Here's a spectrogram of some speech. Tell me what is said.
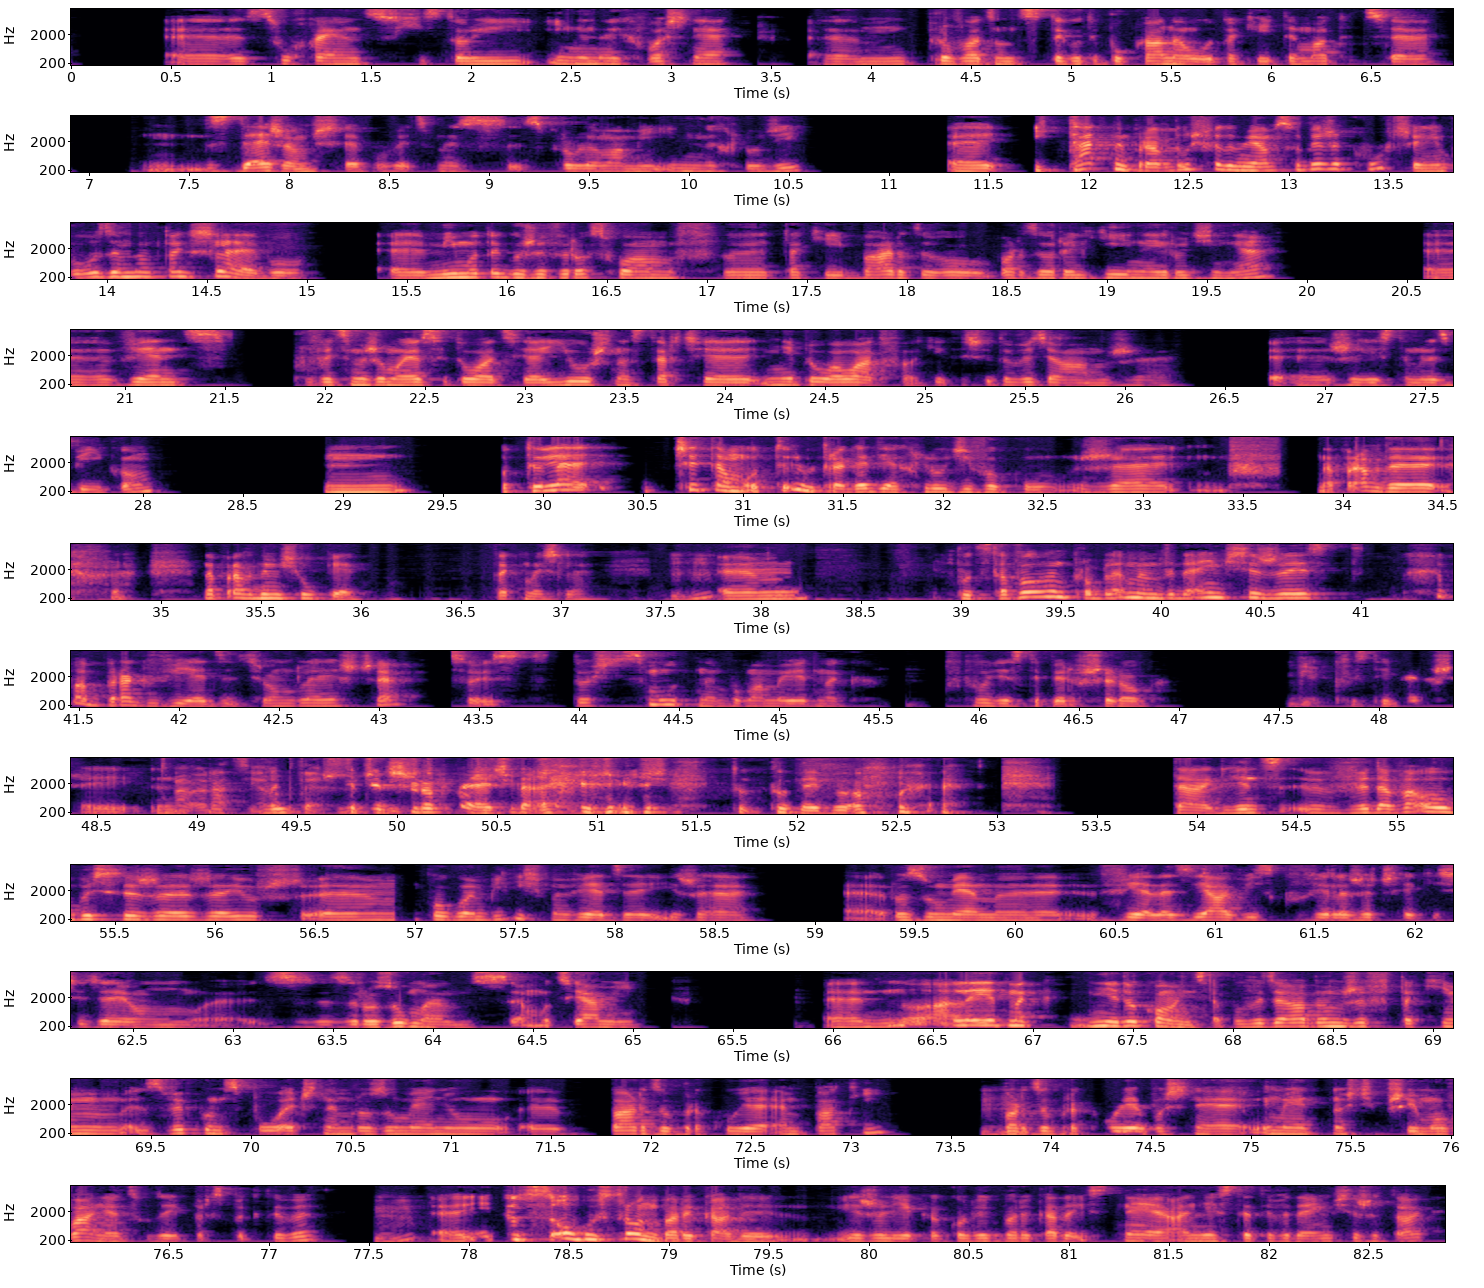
e, słuchając historii innych właśnie prowadząc tego typu kanał o takiej tematyce, zderzam się powiedzmy z, z problemami innych ludzi. E, I tak naprawdę uświadomiłam sobie, że kurczę, nie było ze mną tak źle, bo e, mimo tego, że wyrosłam w takiej bardzo, bardzo religijnej rodzinie, e, więc powiedzmy, że moja sytuacja już na starcie nie była łatwa, kiedy się dowiedziałam, że, że jestem lesbijką. Mm, o tyle czytam o tylu tragediach ludzi wokół, że pff, naprawdę, naprawdę mi się upiekło. Tak myślę. Mhm. Podstawowym problemem wydaje mi się, że jest chyba brak wiedzy ciągle jeszcze, co jest dość smutne, bo mamy jednak XXI rok. Wiek. XXI. A, racja, rok też. XXI rok też, tak. Tu, tutaj było. tak, więc wydawałoby się, że, że już um, pogłębiliśmy wiedzę i że E, rozumiemy wiele zjawisk, wiele rzeczy, jakie się dzieją e, z, z rozumem, z emocjami. E, no, ale jednak nie do końca. Powiedziałabym, że w takim zwykłym społecznym rozumieniu bardzo brakuje empatii, mhm. bardzo brakuje właśnie umiejętności przyjmowania cudzej perspektywy. Mhm. I to z obu stron barykady, jeżeli jakakolwiek barykada istnieje, a niestety wydaje mi się, że tak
